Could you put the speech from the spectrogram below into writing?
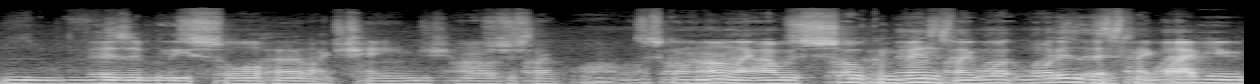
visibly saw her like change, and I was just like, what, what's going on? Like, I was so convinced. Like, what what is this? Like, why have you?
